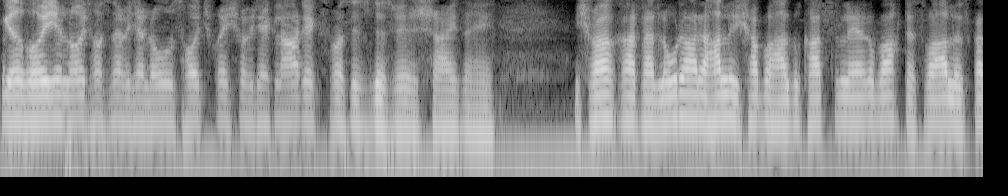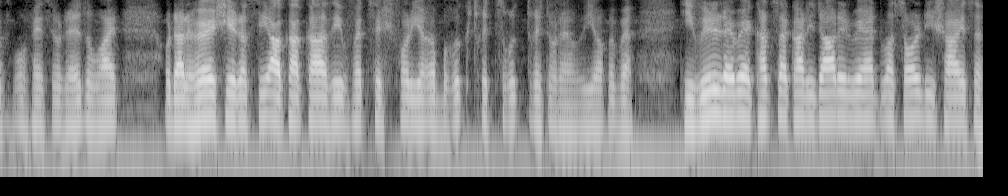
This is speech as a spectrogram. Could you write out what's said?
Ja, moin, Leute, was ist da wieder los? Heute sprechen wir wieder Klartext. Was ist denn das für eine Scheiße, ey? Ich war gerade bei Loda der Halle, ich habe halbe Kasten leer gemacht, das war alles ganz professionell soweit. Und dann höre ich hier, dass die AKK 47 von ihrem Rücktritt zurücktritt oder wie auch immer. Die will der mehr Kanzlerkandidatin werden, was soll die Scheiße?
